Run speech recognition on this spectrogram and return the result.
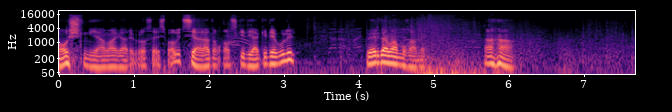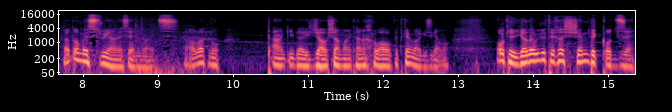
მოშნია მაგარი პროს ეს პოლიცია რატომ ყავს კიდე აკიდებული? ვერ დავამუღამე. აჰა. რატომ ესრიან ესენი მაინც? ალბათ ნუ ტანკი და ის ჯავშა მანქანა რო ავაფეთქე მაგის გამო. ოკეი, გადავიდეთ ახლა შემდეგ კოდზე.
